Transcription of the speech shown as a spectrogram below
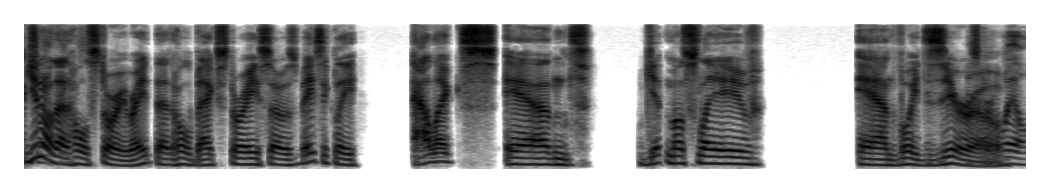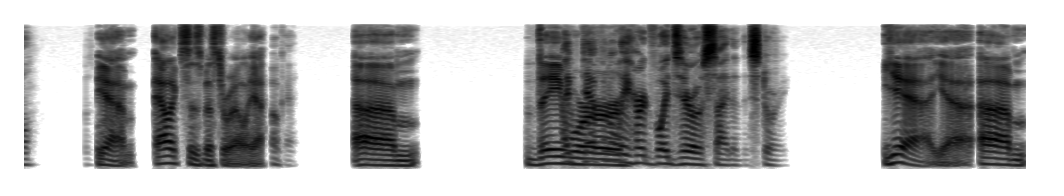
you know that whole story, right? That whole backstory. So it was basically Alex and Gitmo Slave and Void Zero. Mr. Oil. Yeah, Alex is Mr. Oil. Yeah. Okay. Um, they I've were. definitely heard Void Zero's side of the story. Yeah, yeah. Um,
